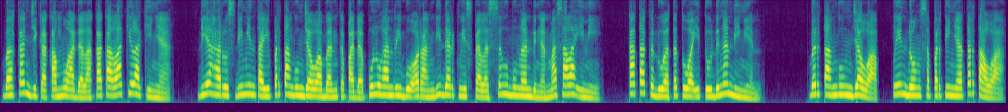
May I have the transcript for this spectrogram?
Bahkan jika kamu adalah kakak laki-lakinya, dia harus dimintai pertanggungjawaban kepada puluhan ribu orang di Darkness Palace sehubungan dengan masalah ini kata kedua tetua itu dengan dingin. Bertanggung jawab, Lindong sepertinya tertawa.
